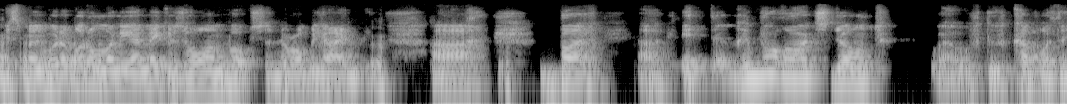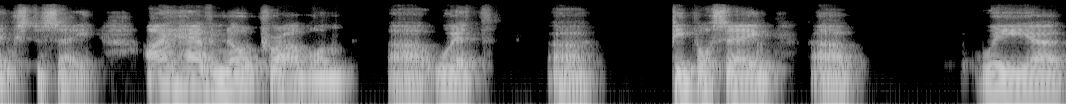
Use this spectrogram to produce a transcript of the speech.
I spend what little money I make is all on books, and they're all behind me. Uh, but uh, it, liberal arts don't. Well, a couple of things to say. I have no problem uh, with uh, people saying uh, we uh,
